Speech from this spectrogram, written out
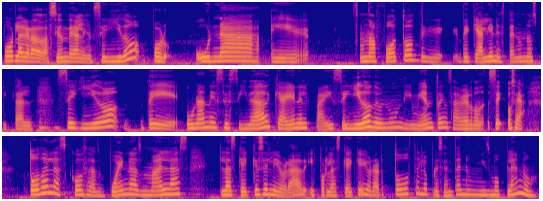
por la graduación de alguien, seguido por una... Eh, una foto de, que alguien está en un hospital, seguido de una necesidad que hay en el país, seguido de un hundimiento en saber dónde, o sea, todas las cosas buenas, malas, las que hay que celebrar y por las que hay que llorar, todo te lo presenta en un mismo plano.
